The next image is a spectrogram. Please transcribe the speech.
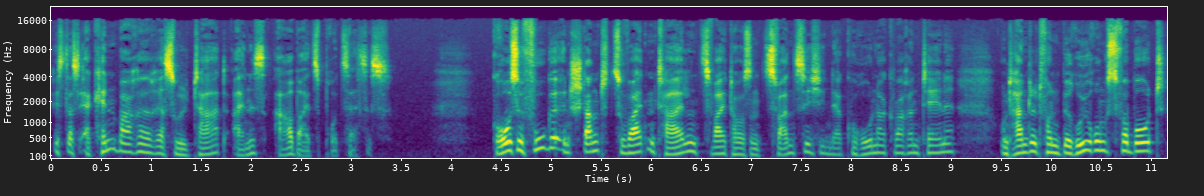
ist das erkennbare Resultat eines Arbeitsprozesses. Große Fuge entstand zu weiten Teilen 2020 in der Corona-Quarantäne und handelt von Berührungsverbot,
